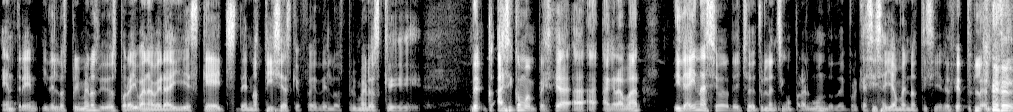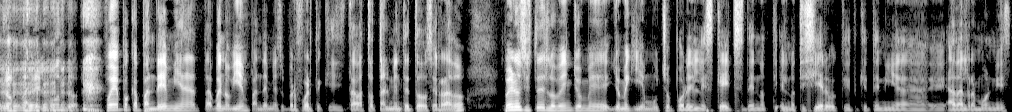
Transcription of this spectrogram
entren y de los primeros videos por ahí van a ver ahí sketch de noticias, que fue de los primeros que, de- así como empecé a, grabar, y de ahí nació, de hecho, de Tulancingo para el Mundo, de- porque así se llama el noticiero de Tulancingo para el Mundo. Fue época pandemia, bueno, bien pandemia súper fuerte, que estaba totalmente todo cerrado. Pero si ustedes lo ven, yo me, yo me guié mucho por el sketch, de noti- el noticiero que, que tenía eh, Adal Ramones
